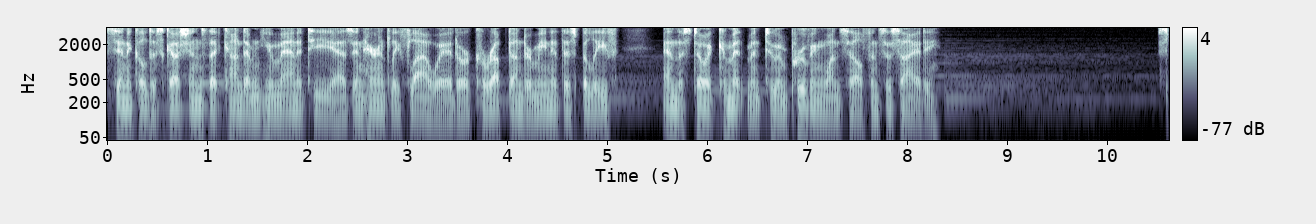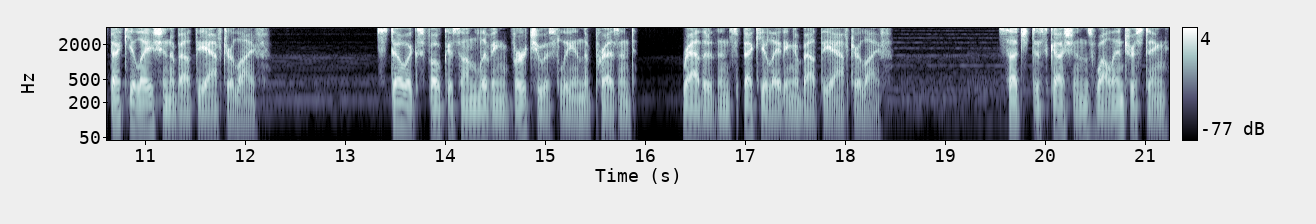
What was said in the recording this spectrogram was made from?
Cynical discussions that condemn humanity as inherently flawed or corrupt undermine this belief and the Stoic commitment to improving oneself and society. Speculation about the afterlife. Stoics focus on living virtuously in the present rather than speculating about the afterlife. Such discussions, while interesting,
